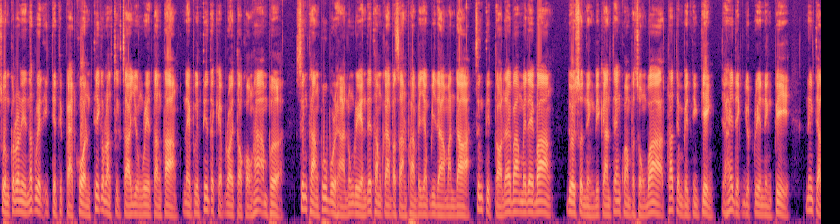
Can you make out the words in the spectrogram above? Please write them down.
ส่วนกรณีนักเรียนอีก 78 คนที่กำลังศึกษาอยู่โรงเรียนต่างๆ ในพื้นที่ตะเข็บรอยต่อของ 5อำเภอ ซึ่งทางผู้บริหารโรงเรียนได้ทำการประสานผ่านไปยังบิดามารดา ซึ่งติดต่อได้บ้างไม่ได้บ้าง โดยส่วนหนึ่งมีการแจ้งความประสงค์ว่าถ้าจำเป็นจริง ๆ จะให้เด็กหยุดเรียน 1 ปี เนื่องจาก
